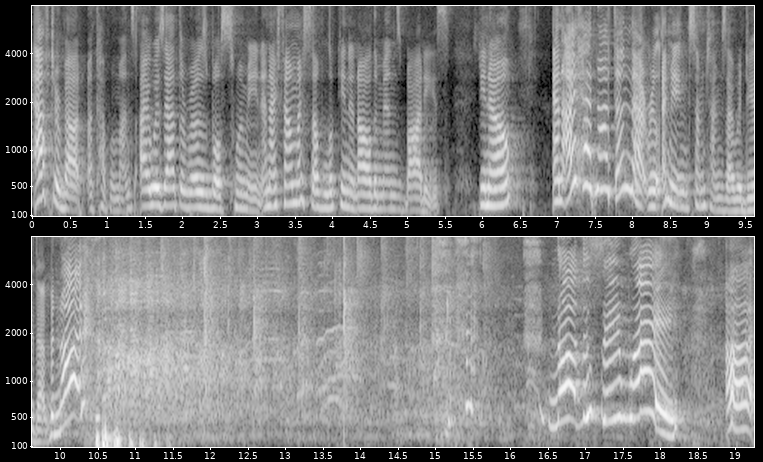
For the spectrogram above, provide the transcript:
after about a couple months, I was at the Rose Bowl swimming, and I found myself looking at all the men's bodies, you know? And I had not done that really. I mean, sometimes I would do that, but not. not the same way. Uh,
